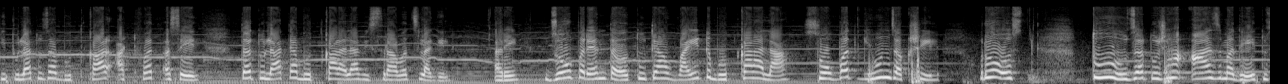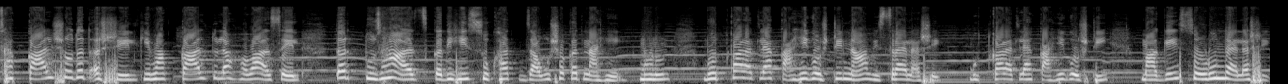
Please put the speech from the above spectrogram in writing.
की तुला तुझा भूतकाळ आठवत असेल तर तुला त्या भूतकाळाला विसरावंच लागेल. अरे जोपर्यंत तू त्या वाईट भूतकाळाला सोबत घेऊन जगशील रोज तू जर तुझ्या आजमध्ये तुझा काल शोधत असशील किंवा काल तुला हवा असेल तर तुझा आज कधीही सुखात जाऊ शकत नाही. म्हणून भूतकाळातल्या काही गोष्टींना विसरायला शिक. भूतकाळातल्या काही गोष्टी मागे सोडून द्यायला शिक.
